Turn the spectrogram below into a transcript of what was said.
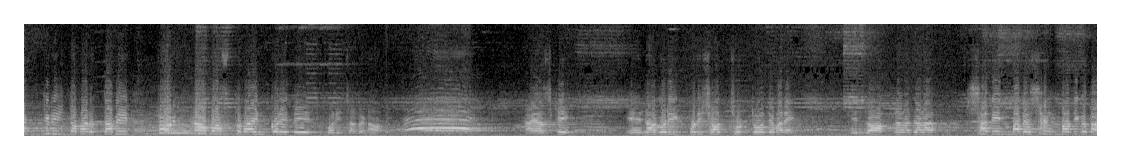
একত্রিশ দফার দাবির পূর্ণ বাস্তবায়ন করে দেশ পরিচালনা হবে। তাই আজকে এই নাগরিক পরিষদ ছোট্ট হতে পারে। কিন্তু আপনারা যারা স্বাধীনভাবে সাংবাদিকতা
